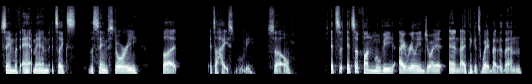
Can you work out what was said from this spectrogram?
Same with Ant Man. It's like the same story, but it's a heist movie. So it's it's a fun movie. I really enjoy it, and I think it's way better than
